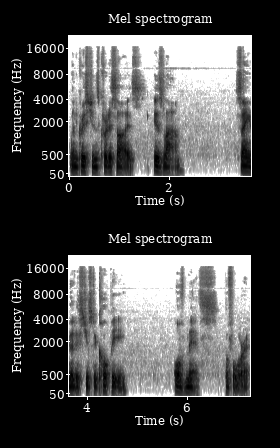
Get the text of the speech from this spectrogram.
when Christians criticize Islam, saying that it's just a copy of myths before it.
